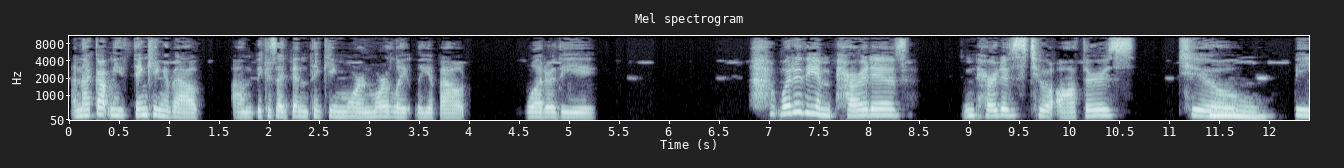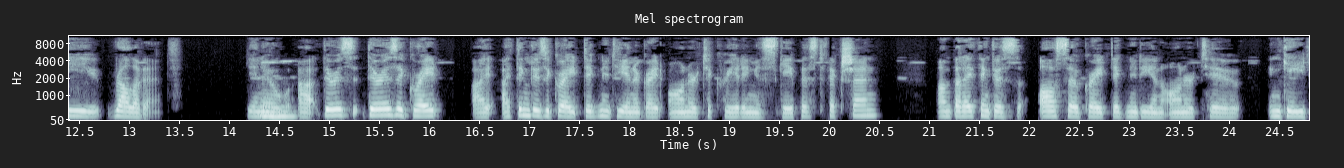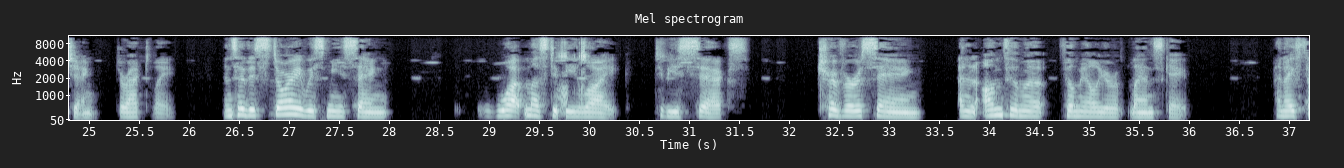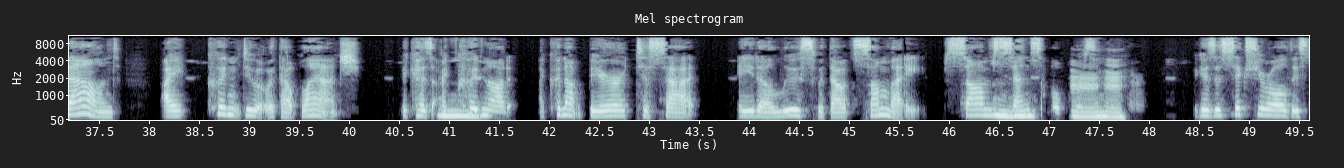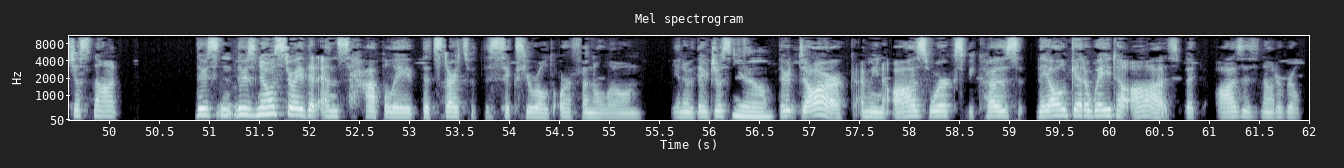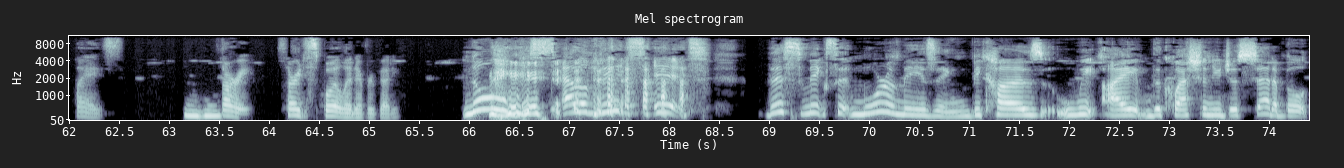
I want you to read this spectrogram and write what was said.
And that got me thinking about, um, because I've been thinking more and more lately about what are the, what are the imperative, imperatives to authors to mm. be relevant. You know, mm. uh, there is, there is a great, I, I think there's a great dignity and a great honor to creating escapist fiction. Um, but I think there's also great dignity and honor to engaging directly. And so this story was me saying, what must it be like to be six, traversing an unfamiliar landscape? And I found I couldn't do it without Blanche because mm. I could not, I could not bear to set Ada loose without somebody, some mm-hmm. sensible person mm-hmm. with her. Because a six year old is just not, there's, there's no story that ends happily that starts with the six year old orphan alone. You know, they're just, yeah. they're dark. I mean, Oz works because they all get away to Oz, but Oz is not a real place. Mm-hmm. Sorry. Sorry to spoil it, everybody. No, this elevates it this makes it more amazing because we, I, the question you just said about,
